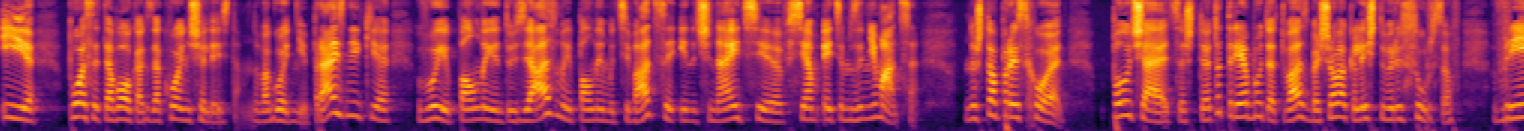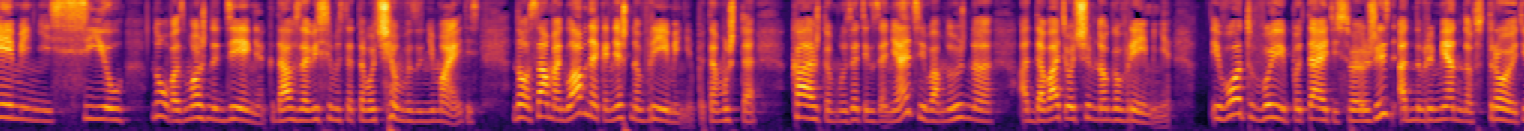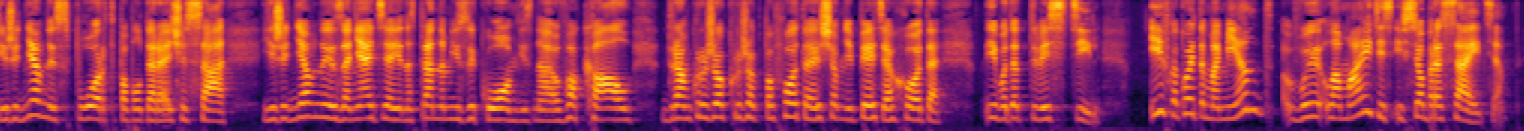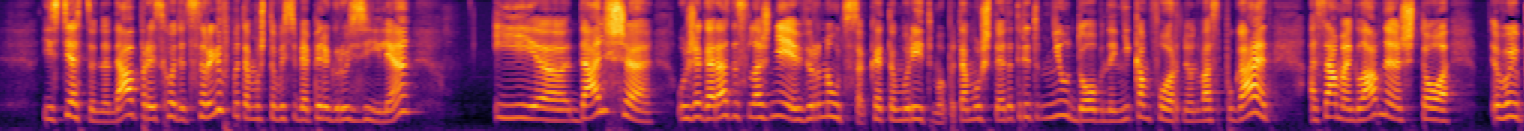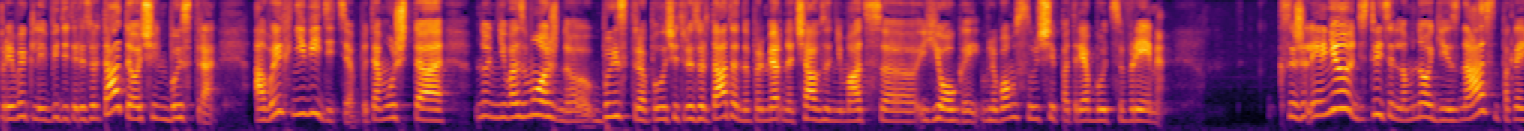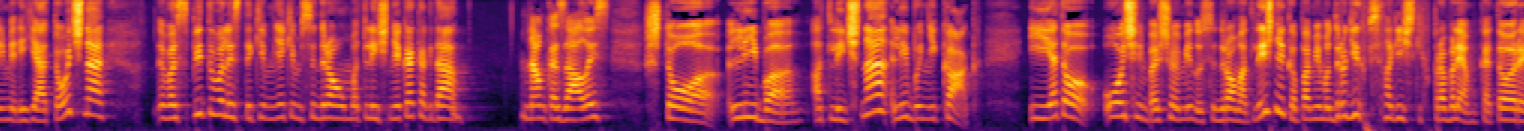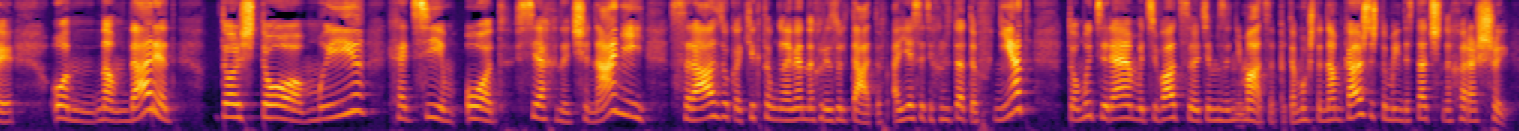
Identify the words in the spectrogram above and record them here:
И после того, как закончились там новогодние праздники, вы полны энтузиазма и полны мотивации и начинаете всем этим заниматься. Но что происходит? Получается, что это требует от вас большого количества ресурсов, времени, сил, ну, возможно, денег, да, в зависимости от того, чем вы занимаетесь. Но самое главное, конечно, времени, потому что каждому из этих занятий вам нужно отдавать очень много времени. И вот вы пытаетесь свою жизнь одновременно встроить ежедневный спорт по полтора часа, ежедневные занятия иностранным языком, не знаю, вокал, драм-кружок, кружок по фото, а еще мне петь охота и вот этот весь стиль. И в какой-то момент вы ломаетесь и все бросаете. Естественно, да, происходит срыв, потому что вы себя перегрузили, и э, дальше уже гораздо сложнее вернуться к этому ритму, потому что этот ритм неудобный, некомфортный, он вас пугает, а самое главное, что вы привыкли видеть результаты очень быстро, а вы их не видите, потому что ну, невозможно быстро получить результаты, например, начав заниматься йогой. В любом случае потребуется время. К сожалению, действительно, многие из нас, по крайней мере, я точно, воспитывались таким неким синдромом отличника, когда нам казалось, что либо отлично, либо никак. И это очень большой минус синдрома отличника, помимо других психологических проблем, которые он нам дарит, то, что мы хотим от всех начинаний сразу каких-то мгновенных результатов. А если этих результатов нет, то мы теряем мотивацию этим заниматься, потому что нам кажется, что мы недостаточно хороши.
